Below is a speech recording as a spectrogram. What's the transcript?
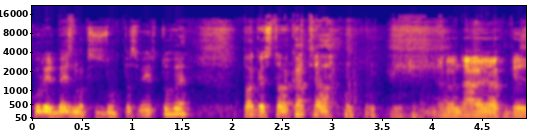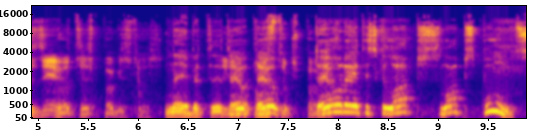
kur ir bezmaksas zupas virtuve. Pagastā katrā. Nu, nav jau kas dzīvot, es pagastos. Nē, bet te, te, pustukšs pagasts. teorētiski labs, labs punkts,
